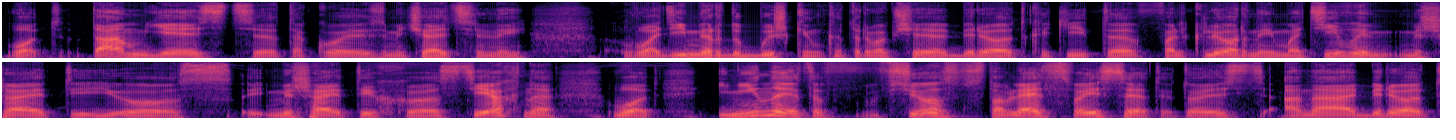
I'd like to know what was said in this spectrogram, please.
Вот, там есть э, такой замечательный Владимир Дубышкин, который вообще берет какие-то фольклорные мотивы, мешает, ее с- мешает их э, с техно, вот. И Нина это все вставляет в свои сеты, то есть она берет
